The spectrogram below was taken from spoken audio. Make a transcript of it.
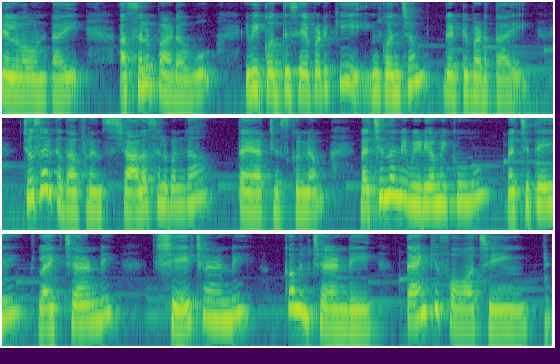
నిల్వ ఉంటాయి. అస్సలు పాడవు ఇవి కొద్దిసేపటికి ఇంకొంచెం గట్టిపడతాయి. చూసారు కదా ఫ్రెండ్స్ చాలా సులభంగా తయారు చేసుకున్నాం. నచ్చిందండి వీడియో మీకు? నచ్చితే లైక్ చేయండి షేర్ చేయండి కామెంట్ చేయండి. Thank you for watching.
